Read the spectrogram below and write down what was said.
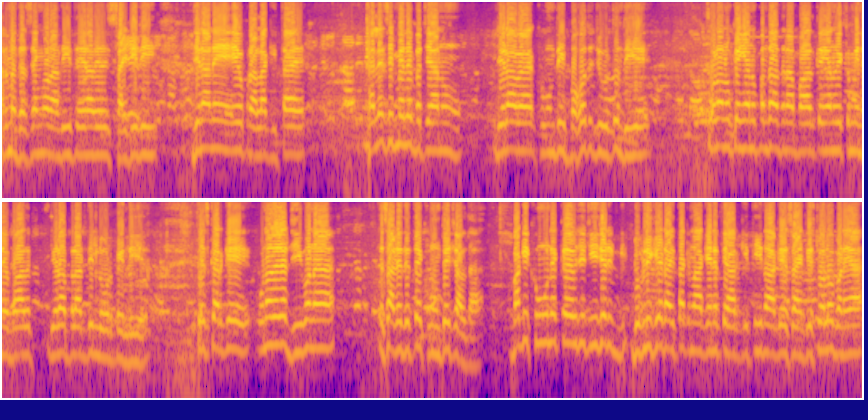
ਹਰਮਿੰਦਰ ਸਿੰਘ ਹੋਰਾਂ ਦੀ ਤੇ ਇਹਨਾਂ ਦੀ ਸੁਸਾਇਟੀ ਦੀ ਜਿਨ੍ਹਾਂ ਨੇ ਇਹ ਉਪਰਾਲਾ ਕੀਤਾ ਹੈ। ਥੈਲੇਸੀਮੀਆ ਦੇ ਬੱਚਿਆਂ ਨੂੰ ਜਿਹੜਾ ਵਾ ਖੂਨ ਦੀ ਬਹੁਤ ਜ਼ਰੂਰਤ ਹੁੰਦੀ ਹੈ ਉਹਨਾਂ ਨੂੰ ਕਈਆਂ ਨੂੰ 15 ਦਿਨਾਂ ਬਾਅਦ, ਕਈਆਂ ਨੂੰ 1 ਮਹੀਨੇ ਬਾਅਦ ਜਿਹੜਾ ਬਲੱਡ ਦੀ ਲੋੜ ਪੈਂਦੀ ਹੈ ਇਸ ਕਰਕੇ ਉਹਨਾਂ ਦਾ ਜਿਹੜਾ ਜੀਵਨ ਹੈ ਇਹ ਸਾਡੇ ਦਿੱਤੇ ਖੂਨ ਤੇ ਚੱਲਦਾ। ਬਾਕੀ ਖੂਨ ਇੱਕ ਇਹੋ ਜਿਹੀ ਚੀਜ਼ ਜਿਹੜੀ ਡੁਪਲੀਕੇਟ ਅਜੇ ਤੱਕ ਨਾ ਕਿਸੇ ਨੇ ਤਿਆਰ ਕੀਤੀ, ਨਾ ਕਿ ਸਾਇੰਟਿਸਟ ਵੱਲੋਂ ਬਣਿਆ।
